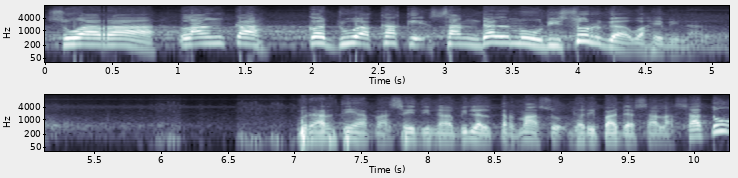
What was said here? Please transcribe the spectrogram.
suara langkah kedua kaki sandalmu di surga wahai Bilal. Berarti apa? Sayyidina Bilal termasuk daripada salah satu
